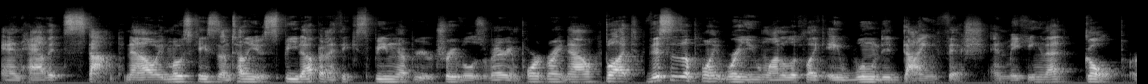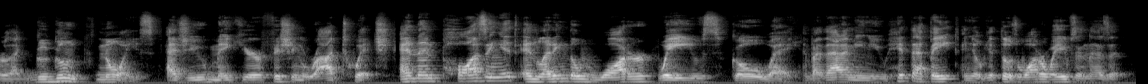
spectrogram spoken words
and have it stop. Now, in most cases, I'm telling you to speed up, and I think speeding up your retrieval is very important right now. But this is a point where you want to look like a wounded, dying fish and making that gulp or that goonk noise as you make your fishing rod twitch, and then pausing it and letting the water waves go away. And by that, I mean you hit that bait and you'll get those water waves, and as it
